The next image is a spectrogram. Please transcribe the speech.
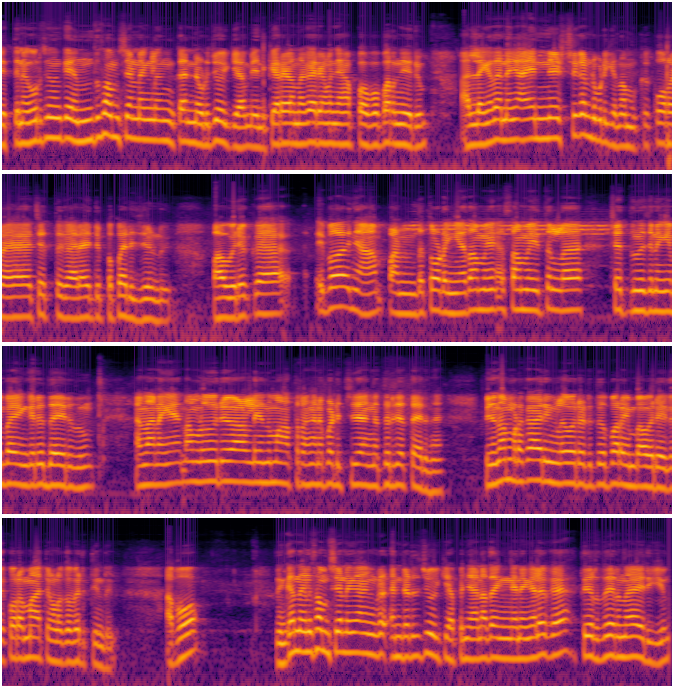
ചെത്തിനെ കുറിച്ച് നിങ്ങൾക്ക് എന്ത് സംശയം ഉണ്ടെങ്കിലും നിങ്ങൾക്ക് എന്നോട് ചോദിക്കാം. എനിക്കറിയാവുന്ന കാര്യങ്ങൾ ഞാൻ അപ്പോൾ അപ്പോൾ പറഞ്ഞു തരും അല്ലെങ്കിൽ തന്നെ ഞാൻ അന്വേഷിച്ച് കണ്ടുപിടിക്കും. നമുക്ക് കുറേ ചെത്തുകാരായിട്ട് ഇപ്പോൾ പരിചയമുണ്ട്. അപ്പോൾ അവരൊക്കെ ഇപ്പോൾ ഞാൻ പണ്ട് തുടങ്ങിയ സമയ സമയത്തുള്ള ചെത്ത് എന്ന് വെച്ചിട്ടുണ്ടെങ്കിൽ ഭയങ്കര ഇതായിരുന്നു. എന്നാണെങ്കിൽ നമ്മൾ ഒരാളിൽ നിന്ന് മാത്രം അങ്ങനെ പഠിച്ച് അങ്ങനത്തെ ഒരു ചെത്തായിരുന്നു. പിന്നെ നമ്മുടെ കാര്യങ്ങൾ ഓരോരുത്തർ പറയുമ്പോൾ അവരതിൽ കുറേ മാറ്റങ്ങളൊക്കെ വരുത്തിയിട്ടുണ്ട് അപ്പോൾ നിങ്ങൾക്ക് എന്തെങ്കിലും സംശയം ഉണ്ടെങ്കിൽ എന്റെ അടുത്ത് ചോദിക്കുക അപ്പോൾ ഞാനത് എങ്ങനെയെങ്കിലുമൊക്കെ തീർത്ത് തരുന്നതായിരിക്കും.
